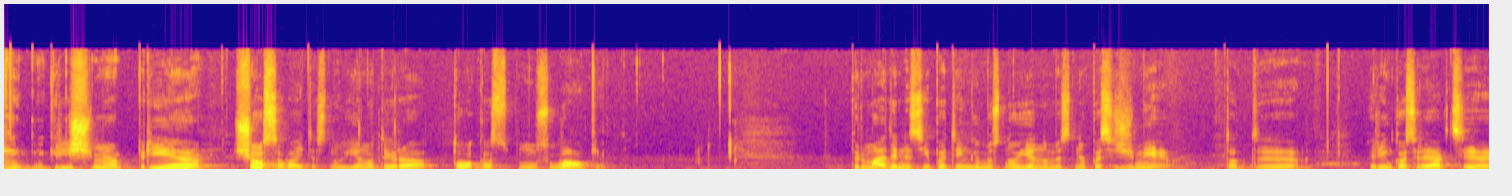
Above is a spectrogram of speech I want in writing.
grįšime prie šios savaitės naujienų, tai yra to, kas mūsų laukia. Pirmadienis ypatingomis naujienomis nepasižymėjo, tad e, rinkos reakcija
